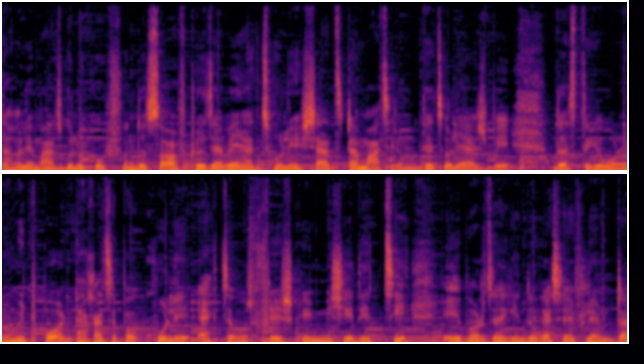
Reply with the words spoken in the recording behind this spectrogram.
তাহলে মাছগুলো খুব সুন্দর সফট হয়ে যাবে আর ঝোলের স্বাদটা মাছের মধ্যে চলে আসবে। দশ থেকে পনেরো মিনিট পর ঢাকা চাপা খুলে এক চামচ ফ্রেশ ক্রিম মিশিয়ে দিচ্ছি। এই পর্যায়ে কিন্তু গ্যাসের ফ্লেমটা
